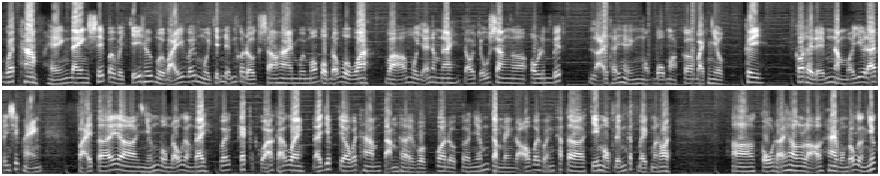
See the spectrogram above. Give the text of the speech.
West Ham hiện đang xếp ở vị trí thứ 17 với 19 điểm có được sau 21 vòng đấu vừa qua và ở mùa giải năm nay đội chủ sân ờ, Olympic lại thể hiện một bộ mặt ờ, bạc nhược khi có thời điểm nằm ở dưới đáy bảng xếp hạng phải tới những vòng đấu gần đây với các kết quả khả quan đã giúp cho West Ham tạm thời vượt qua được nhóm cầm đèn đỏ với khoảng cách chỉ một điểm cách biệt mà thôi. À, cụ thể hơn là ở hai vòng đấu gần nhất,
